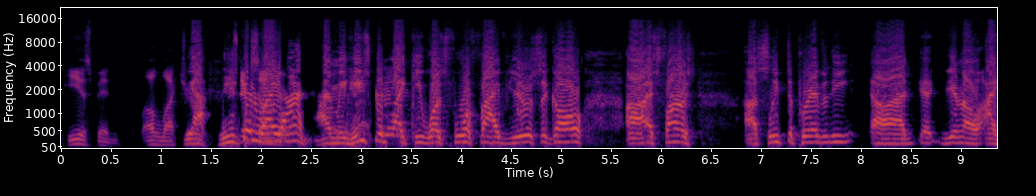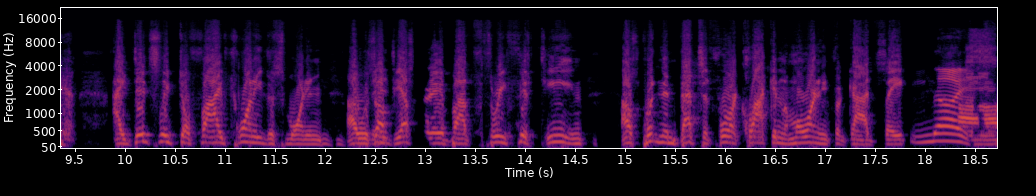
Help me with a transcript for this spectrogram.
he has been electric. Yeah, he's been right on. I mean, he's been like he was four or five years ago. Uh, as far as uh, sleep depravity, uh, you know, I I did sleep till five twenty this morning. I was up yesterday about three fifteen. I was putting in bets at four o'clock in the morning, for God's sake. Nice. Uh,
